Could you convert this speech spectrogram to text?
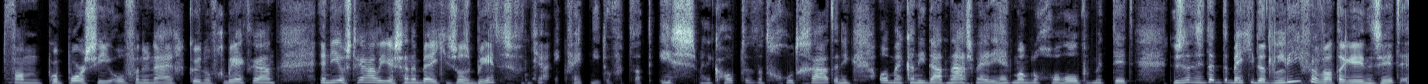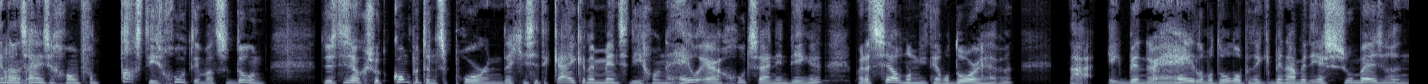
van proportie of van hun eigen kunnen of gebrek eraan. En die Australiërs zijn een beetje zoals Britten. Van, ja, ik weet niet of het wat is. Maar ik hoop dat het goed gaat. En ik, oh, mijn kandidaat naast mij, die heeft me ook nog geholpen met dit. Dus dat is dat, een beetje dat lieve wat erin zit. En dan leuk. zijn ze gewoon fantastisch goed in wat ze doen. Dus het is ook een soort competence porn. Dat je zit te kijken naar mensen die gewoon heel erg goed zijn in dingen. Maar dat zelf nog niet helemaal doorhebben. Nou, ik ben er helemaal dol op. En ik ben nou met het eerste seizoen bezig. En,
